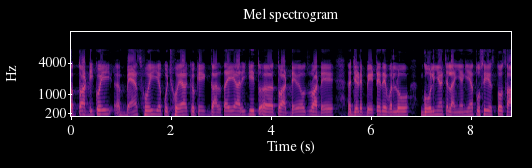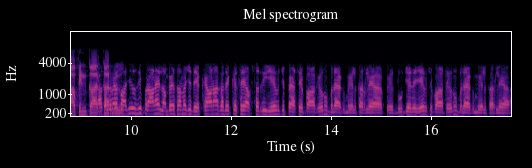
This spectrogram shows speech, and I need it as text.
ਤੁਹਾਡੀ ਕੋਈ ਬਹਿਸ ਹੋਈ ਜਾਂ ਕੁਝ ਹੋਇਆ? ਕਿਉਂਕਿ ਗੱਲ ਤਾਂ ਇਹ ਆ ਰਹੀ ਕਿ ਤੁਹਾਡੇ ਔਰ ਤੁਹਾਡੇ ਜਿਹੜੇ ਬੇਟੇ ਦੇ ਵੱਲੋਂ ਗੋਲੀਆਂ ਚਲਾਈਆਂ ਗਈਆਂ ਤੁਸੀਂ ਇਸ ਤੋਂ ਸਾਫ਼ ਇਨਕਾਰ ਕਰ ਰਹੇ ਹੋ? ਭਾਜੀ ਤੁਸੀਂ ਪੁਰਾਣੇ ਲੰਬੇ ਸਮੇਂ 'ਚ ਦੇਖਿਆ ਹੋਣਾ ਕਦੇ ਕਿਸੇ ਅਫਸਰ ਦੀ ਜੇਬ 'ਚ ਪੈਸੇ ਪਾ ਕੇ ਉਹਨੂੰ ਬਲੈਕਮੇਲ ਕਰ ਲਿਆ ਫਿਰ ਦੂਜੇ ਦੇ ਜੇਬ 'ਚ ਪਾ ਤੇ ਉਹਨੂੰ ਬਲੈਕਮੇਲ ਕਰ ਲਿਆ।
